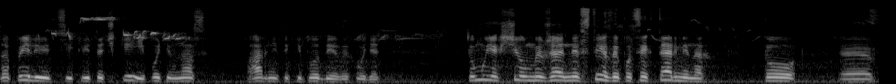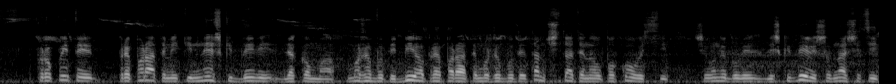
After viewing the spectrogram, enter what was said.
запилюють ці квіточки, і потім у нас гарні такі плоди виходять. Тому якщо ми вже не встигли по цих термінах, то е, кропити препаратами, які не шкідливі для комах. Може бути біопрепарати, може бути там читати на упаковості, що вони були не шкідливі, щоб наші ці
